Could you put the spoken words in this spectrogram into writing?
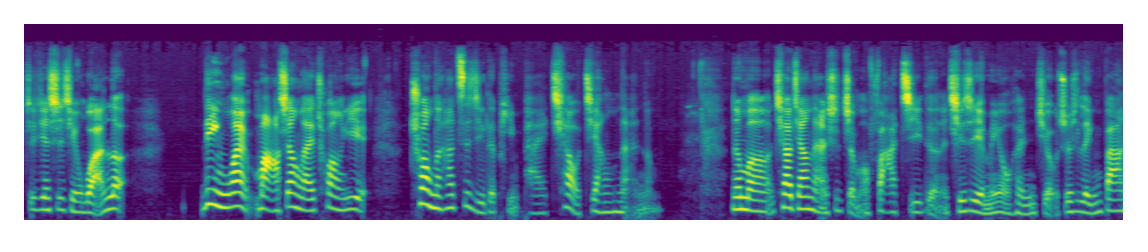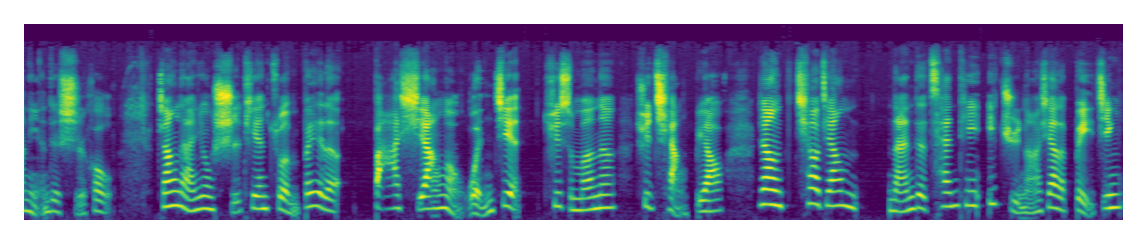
这件事情完了。另外，马上来创业。创了他自己的品牌“俏江南”呢。那么“俏江南”是怎么发迹的呢？其实也没有很久，就是零八年的时候，张兰用十天准备了八箱哦文件，去什么呢？去抢标，让“俏江南”的餐厅一举拿下了北京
